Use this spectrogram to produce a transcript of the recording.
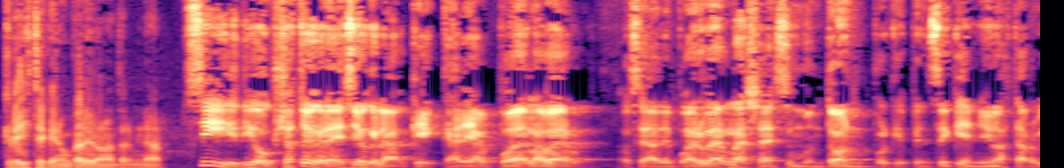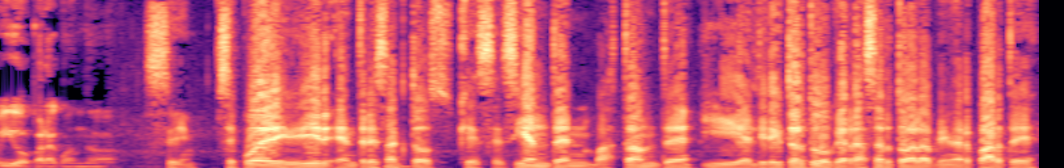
Creíste que nunca la iban a terminar. Sí, digo, ya estoy agradecido que, la, que, que de poderla ver. O sea, de poder verla ya es un montón. Porque pensé que no iba a estar vivo para cuando... Sí. Se puede dividir en tres actos que se sienten bastante. Y el director tuvo que rehacer toda la primera parte.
